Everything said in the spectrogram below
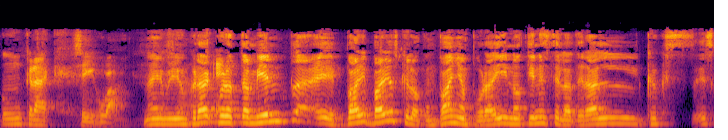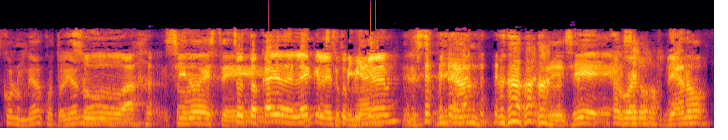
un crack. Sí, wow. Emery, un crack, pero también eh, vari- varios que lo acompañan por ahí, no tiene este lateral, creo que es, es colombiano, ecuatoriano. Su, ah, Sí, su- no, este- su tocayo de Leque, el Estupiñán. Estupiñán. El Estupiñán. Sí, sí, ese Bueno. colombiano,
